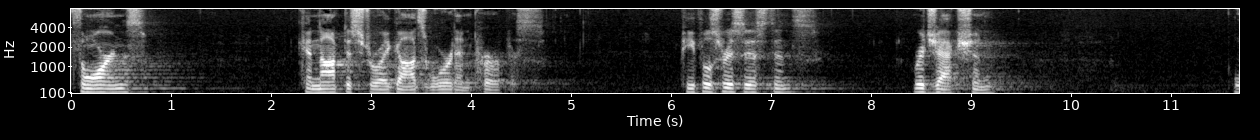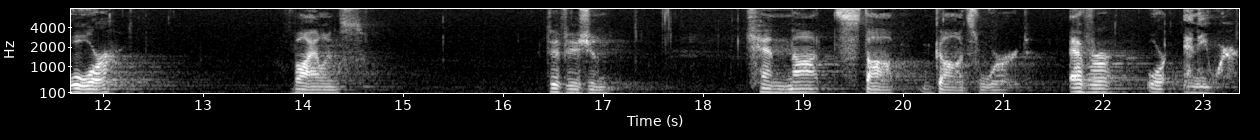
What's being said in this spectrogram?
thorns cannot destroy God's word and purpose. People's resistance, rejection, war, violence, division cannot stop God's word, ever or anywhere.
